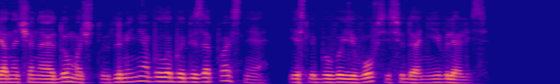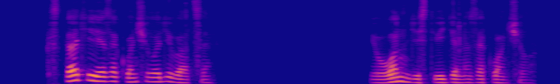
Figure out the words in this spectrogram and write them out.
Я начинаю думать, что для меня было бы безопаснее, если бы вы и вовсе сюда не являлись. Кстати, я закончил одеваться. И он действительно закончил.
